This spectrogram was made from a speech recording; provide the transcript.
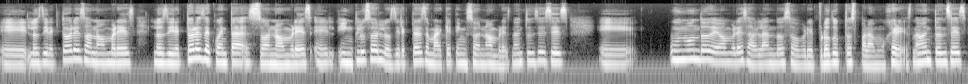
eh, los directores son hombres, los directores de cuentas son hombres, incluso los directores de marketing son hombres, ¿no? Entonces es eh, un mundo de hombres hablando sobre productos para mujeres, ¿no? Entonces,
